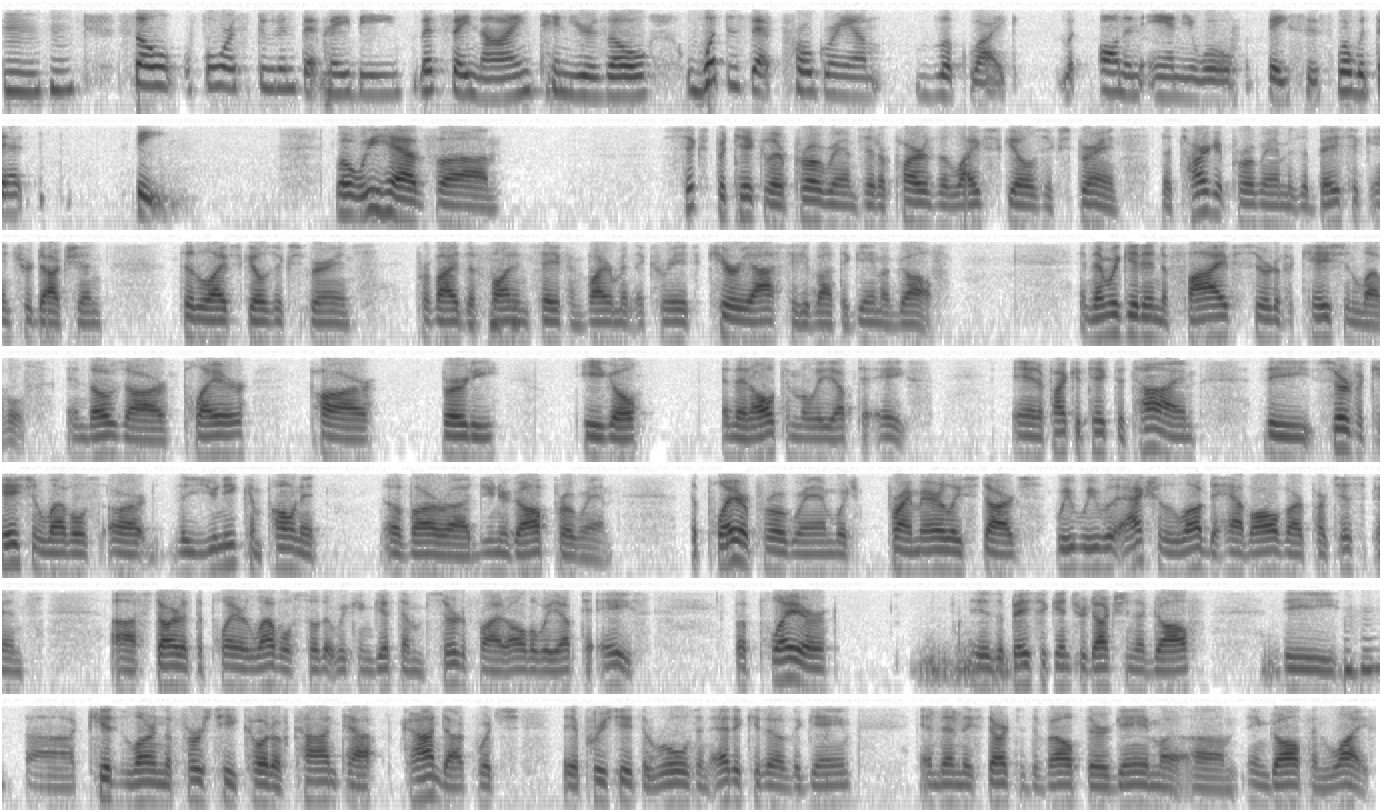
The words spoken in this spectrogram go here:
Mhm. So for a student that may be let's say nine, ten years old, what does that program look like on an annual basis? What would that be? Well, we have um, six particular programs that are part of the life skills experience. The target program is a basic introduction to the life skills experience provides a fun mm-hmm. and safe environment that creates curiosity about the game of golf. And then we get into five certification levels. and those are player, par, birdie, eagle, and then ultimately up to ace. And if I could take the time, the certification levels are the unique component of our uh, junior golf program. The player program, which primarily starts, we, we would actually love to have all of our participants uh, start at the player level so that we can get them certified all the way up to ace. But player is a basic introduction to golf. The mm-hmm. uh, kids learn the first tee code of contact, conduct, which they appreciate the rules and etiquette of the game, and then they start to develop their game uh, um, in golf and life.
